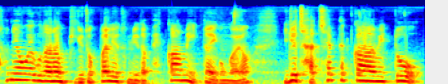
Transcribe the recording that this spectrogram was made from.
천여회 구단은 비교적 빨리 둡니다. 팩감이 있다 이건가요? 이게 자체 팩감이 또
